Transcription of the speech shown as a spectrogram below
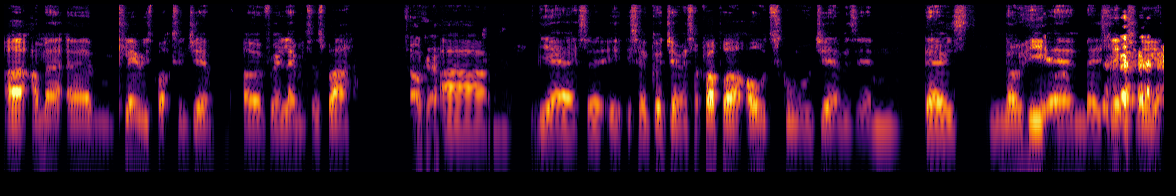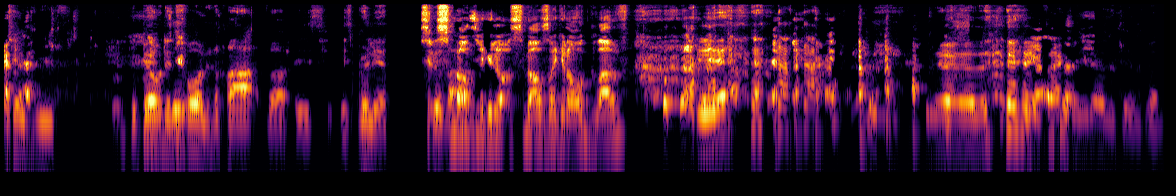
Uh, I'm at um, Cleary's boxing gym over in Leamington Spa. Okay. Um, yeah, it's a it's a good gym. It's a proper old school gym. As in, there's no heating. There's literally a TV. The building's falling apart, but it's it's brilliant. It smells like, an smells like an old glove. yeah. yeah, exactly. You know the gym's man.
